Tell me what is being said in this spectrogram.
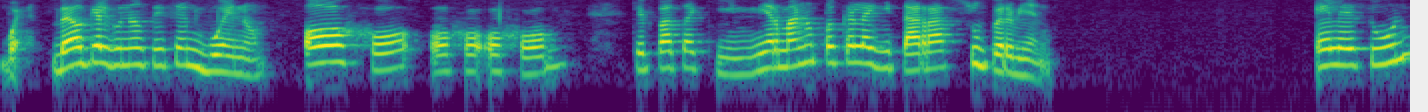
Bueno, veo que algunos dicen bueno. Ojo, ojo, ojo. ¿Qué pasa aquí? Mi hermano toca la guitarra súper bien. Él es un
